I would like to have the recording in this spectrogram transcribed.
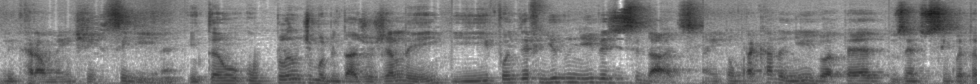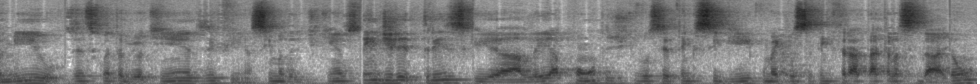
literalmente seguir, né? Então o plano de mobilidade hoje é lei e foi definido níveis de cidades. Né? Então para cada nível até 250 mil, 250 mil a 500, enfim, acima de 500 tem diretrizes que a lei aponta de que você tem que seguir, como é que você tem que tratar aquela cidade. Então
